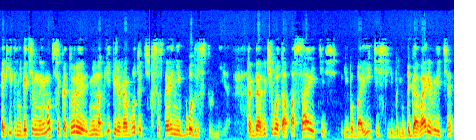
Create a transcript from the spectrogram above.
какие-то негативные эмоции, которые не могли переработать в состоянии бодрствования когда вы чего-то опасаетесь, либо боитесь, либо не договариваете,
